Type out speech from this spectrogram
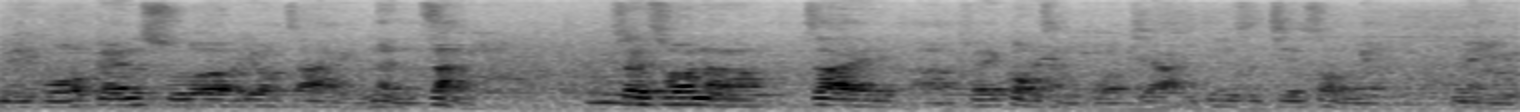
美国跟苏俄又在冷战，所以说呢，在呃非共产国家一定是接受美美元。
